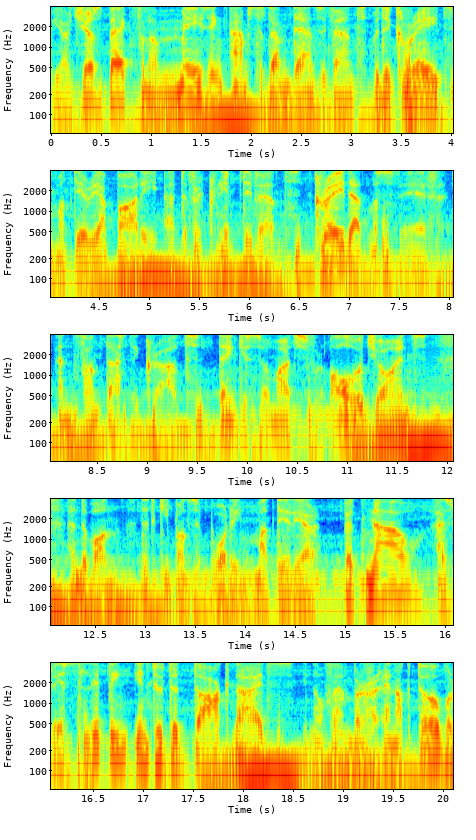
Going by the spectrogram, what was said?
We are just back from an amazing Amsterdam dance event with a great Materia party at the Verknipt event. Great atmosphere and fantastic crowd. Thank you so much for all who joined and the one that keep on supporting Materia. But now, as we are slipping into the dark nights in November and October,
